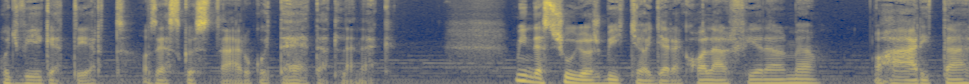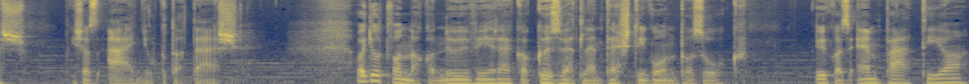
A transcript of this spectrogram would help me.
hogy véget ért az eszköztáruk, hogy tehetetlenek. Mindezt súlyosbítja a gyerek halálfélelme, a hárítás és az álnyugtatás. Vagy ott vannak a nővérek, a közvetlen testi gondozók. Ők az empátia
